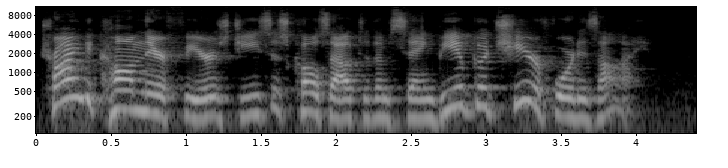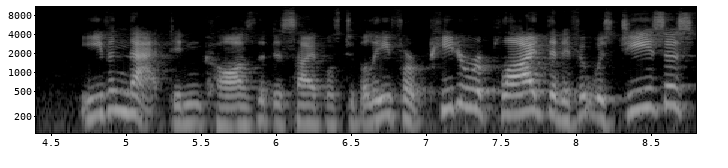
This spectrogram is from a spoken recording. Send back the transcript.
Trying to calm their fears, Jesus calls out to them, saying, Be of good cheer, for it is I. Even that didn't cause the disciples to believe, for Peter replied that if it was Jesus,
